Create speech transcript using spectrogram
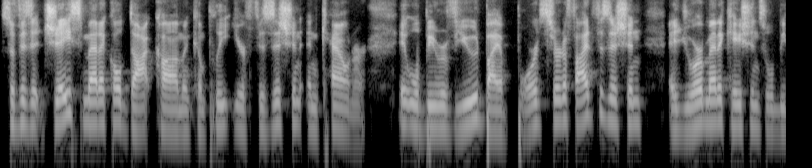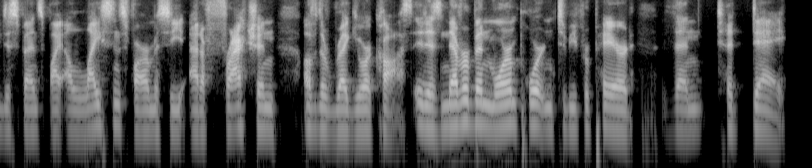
So visit jasemedical.com and complete your physician encounter. It will be reviewed by a board certified physician, and your medications will be dispensed by a licensed pharmacy at a fraction of the regular cost. It has never been more important to be prepared than today.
